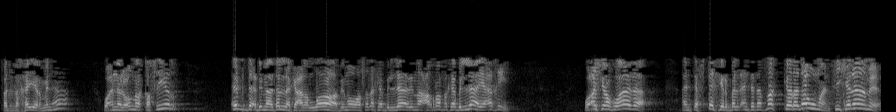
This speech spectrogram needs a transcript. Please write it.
فتتخير منها وأن العمر قصير. ابدأ بما دلك على الله بما وصلك بالله بما عرفك بالله يا أخي. وأشرف هذا أن تفتكر بل أن تتفكر دوما في كلامه.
